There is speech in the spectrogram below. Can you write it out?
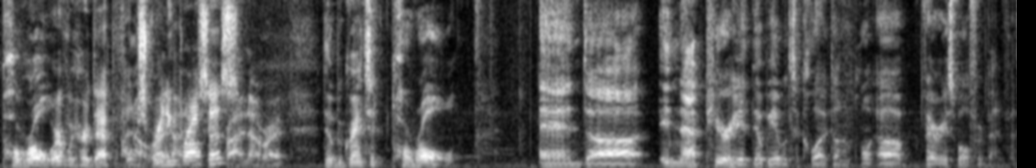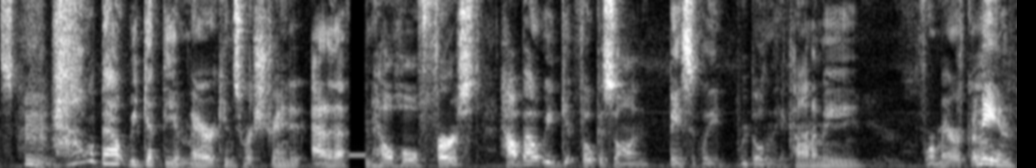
parole. Where have we heard that before? know, Screening right? I process? I know, right? They'll be granted parole, and uh, in that period, they'll be able to collect unemploy- uh, various welfare benefits. Hmm. How about we get the Americans who are stranded out of that f***ing hellhole first? How about we get focus on basically rebuilding the economy for America? I mean,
